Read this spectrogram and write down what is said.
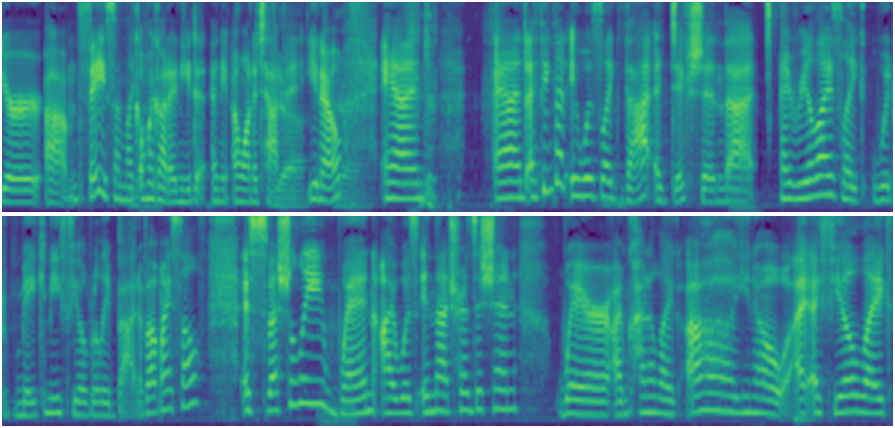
your um, face, I'm like, oh my god, I need it. I, need, I want to tap Mm-hmm. Yeah, it, you know, yeah. and and I think that it was like that addiction that I realized like would make me feel really bad about myself, especially when I was in that transition where I'm kind of like, ah, you know, I, I feel like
